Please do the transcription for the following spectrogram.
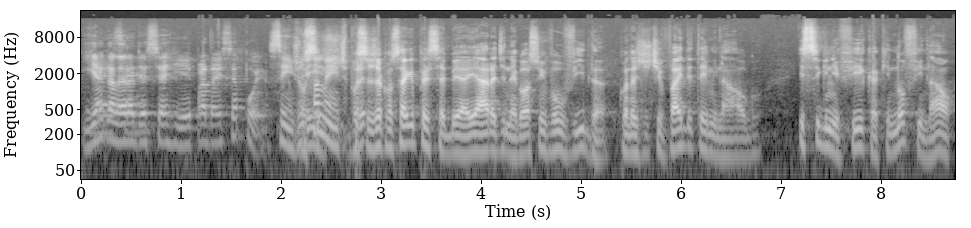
e, e a galera de SRE para dar esse apoio. Sim, justamente. Você já consegue perceber aí a área de negócio envolvida quando a gente vai determinar algo. Isso significa que no final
